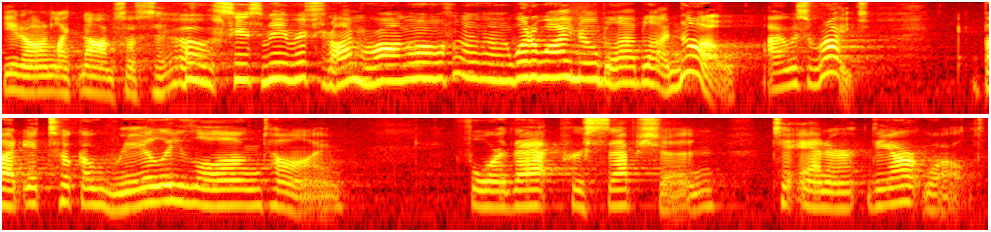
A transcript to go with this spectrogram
You know, and like now I'm supposed to say, Oh, excuse me, Richard, I'm wrong. Oh, uh, what do I know? Blah, blah. No, I was right. But it took a really long time for that perception to enter the art world.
